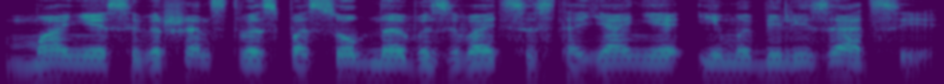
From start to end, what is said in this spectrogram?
Мания совершенства способна вызывать состояние иммобилизации.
